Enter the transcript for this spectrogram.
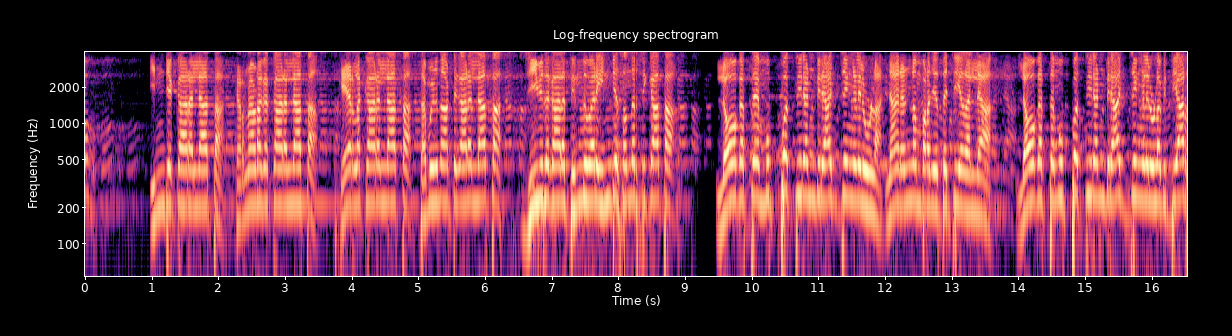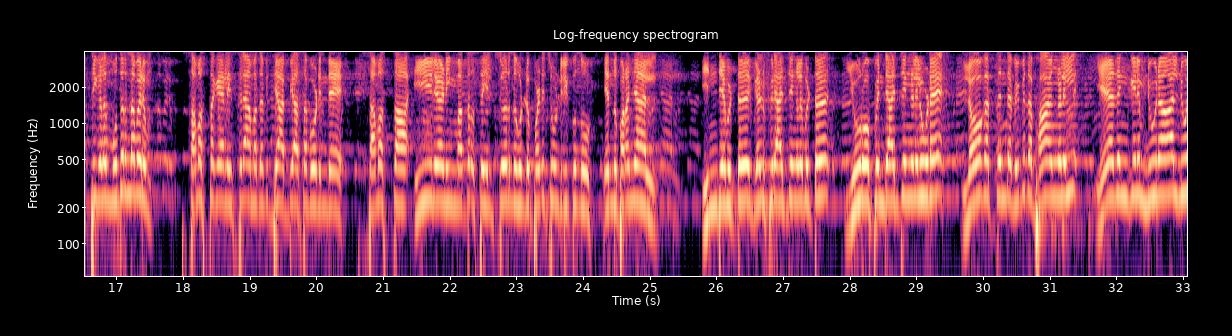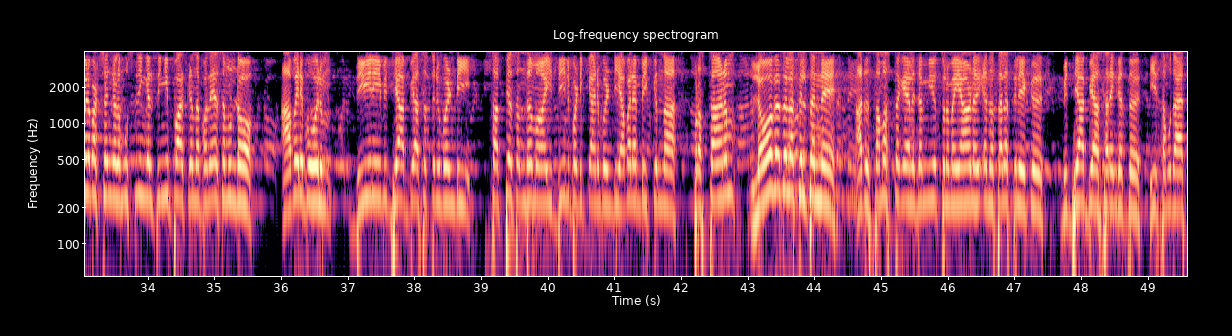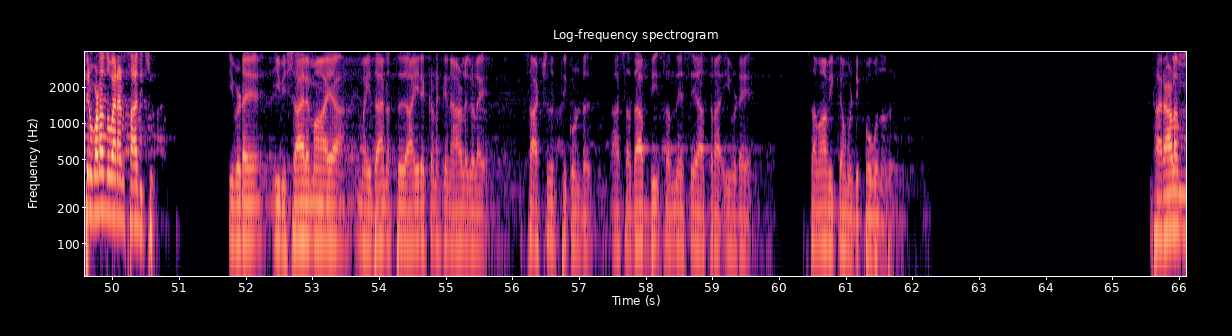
ഇന്ത്യക്കാരല്ലാത്ത കർണാടകക്കാരല്ലാത്ത കേരളക്കാരല്ലാത്ത തമിഴ്നാട്ടുകാരല്ലാത്ത ജീവിതകാലത്ത് ഇന്നുവരെ ഇന്ത്യ സന്ദർശിക്കാത്ത ലോകത്തെ മുപ്പത്തിരണ്ട് രാജ്യങ്ങളിലുള്ള ഞാൻ എണ്ണം പറഞ്ഞ് തെറ്റിയതല്ല ലോകത്തെ മുപ്പത്തിരണ്ട് രാജ്യങ്ങളിലുള്ള വിദ്യാർത്ഥികളും മുതിർന്നവരും സമസ്ത കേരള ഇസ്ലാം മത വിദ്യാഭ്യാസ ബോർഡിന്റെ സമസ്ത ഇ ലേണിംഗ് മദ്രസയിൽ ചേർന്നുകൊണ്ട് പഠിച്ചുകൊണ്ടിരിക്കുന്നു എന്ന് പറഞ്ഞാൽ ഇന്ത്യ വിട്ട് ഗൾഫ് രാജ്യങ്ങൾ വിട്ട് യൂറോപ്യൻ രാജ്യങ്ങളിലൂടെ ലോകത്തിന്റെ വിവിധ ഭാഗങ്ങളിൽ ഏതെങ്കിലും ന്യൂനാൽ ന്യൂനപക്ഷങ്ങൾ മുസ്ലിങ്ങൾ തിങ്ങിപ്പാർക്കുന്ന പ്രദേശമുണ്ടോ? അവർ പോലും ദീനി വിദ്യാഭ്യാസത്തിനു വേണ്ടി സത്യസന്ധമായി ദീൻ പഠിക്കാൻ വേണ്ടി അവലംബിക്കുന്ന പ്രസ്ഥാനം ലോകതലത്തിൽ തന്നെ അത് സമസ്ത കേരള ജമിയത്തുലമയാണ് എന്ന തലത്തിലേക്ക് വിദ്യാഭ്യാസ രംഗത്ത് ഈ സമുദായത്തിന് വളർന്നു വരാൻ സാധിച്ചു. ഇവിടെ ഈ വിശാലമായ മൈതാനത്ത് ആയിരക്കണക്കിന് ആളുകളെ സാക്ഷി നിർത്തിക്കൊണ്ട് ആ ശതാബ്ദി സന്ദേശയാത്ര ഇവിടെ സമാപിക്കാൻ വേണ്ടി പോകുന്നത്. ധാരാളം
